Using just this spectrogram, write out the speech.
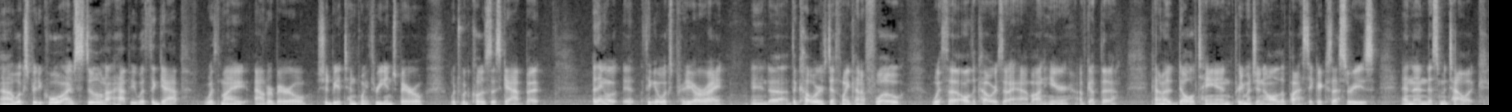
Uh, looks pretty cool. I'm still not happy with the gap with my outer barrel. Should be a 10.3 inch barrel, which would close this gap, but I think it, I think it looks pretty alright. And uh, the colors definitely kind of flow with uh, all the colors that I have on here. I've got the kind of a dull tan pretty much in all the plastic accessories and then this metallic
